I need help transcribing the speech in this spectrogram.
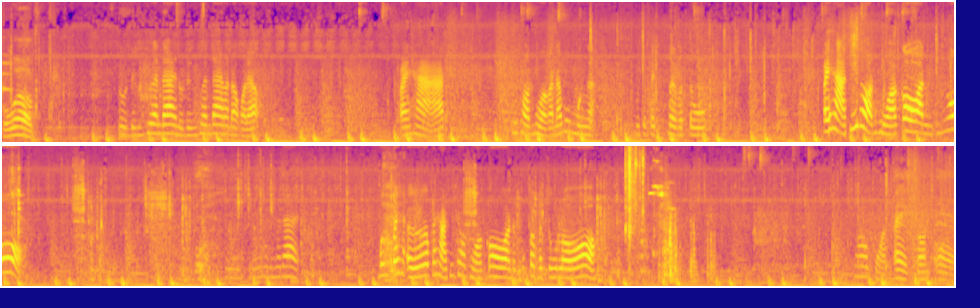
เพราะว่าหนูดึงเพื่อนได้หนูดึงเพื่อนได้มันออกมาแล้ว ไปหาที่ถอดหัวกันนะพวกมึงอะกูจะไปเปิดประตู ไปหาที่ถอดหัวก่อน โง่ไม่ได้ มึงไปเออไปหาที่ถอดหัวก่อนเดี๋ยวกูเปิดประตูรอชอบหัวแตกตอนออก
